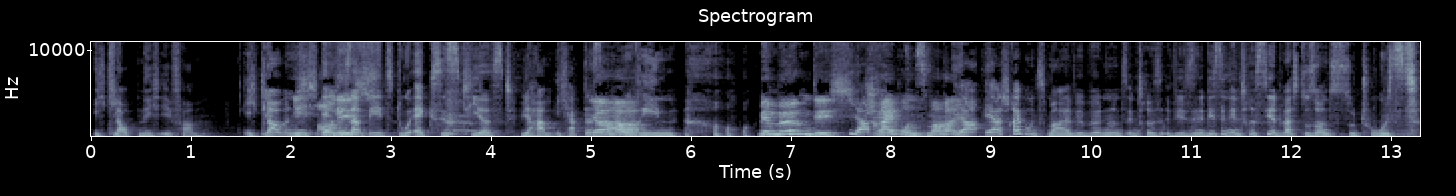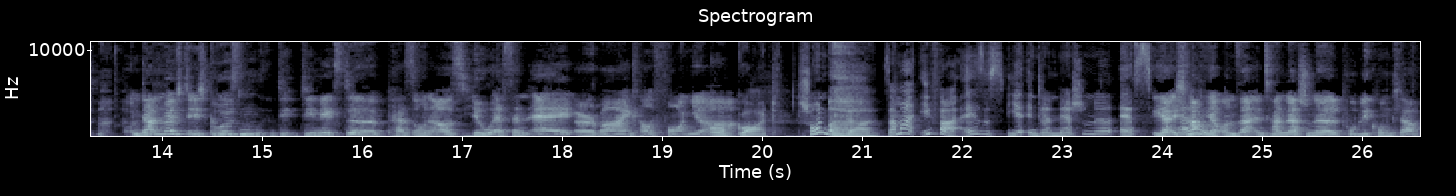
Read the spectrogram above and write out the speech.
Ich glaube nicht, Eva. Ich glaube nicht, nicht. Elisabeth, du existierst. Wir haben, ich habe das Ja. Urin. Wir mögen dich. Ja, Schreib uns mal. Ja, ja, schreib uns mal. Wir würden uns wir sind, wir sind interessiert, was du sonst so tust. Und dann möchte ich grüßen die, die nächste Person aus USNA, Irvine, California. Oh Gott, schon wieder. Sag mal, Eva, es ist hier International S. Ja, ich mache hier unser International Publikum klar.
